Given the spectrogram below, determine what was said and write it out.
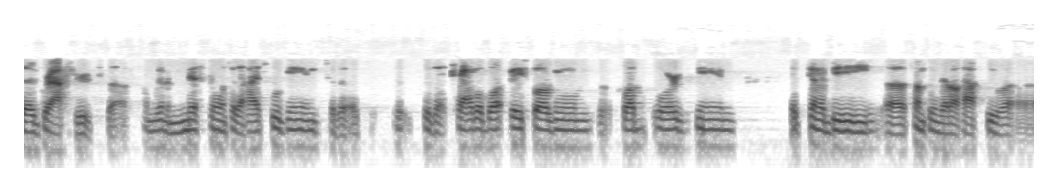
the grassroots stuff. I'm going to miss going to the high school games, to the to the travel ball, baseball games, the club org games. It's going to be uh, something that I'll have to uh,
